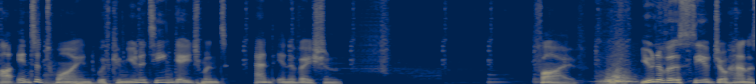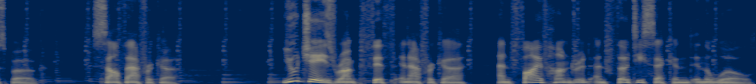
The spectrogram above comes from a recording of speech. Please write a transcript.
are intertwined with community engagement and innovation. 5. University of Johannesburg, South Africa. UJ is ranked 5th in Africa and 532nd in the world.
